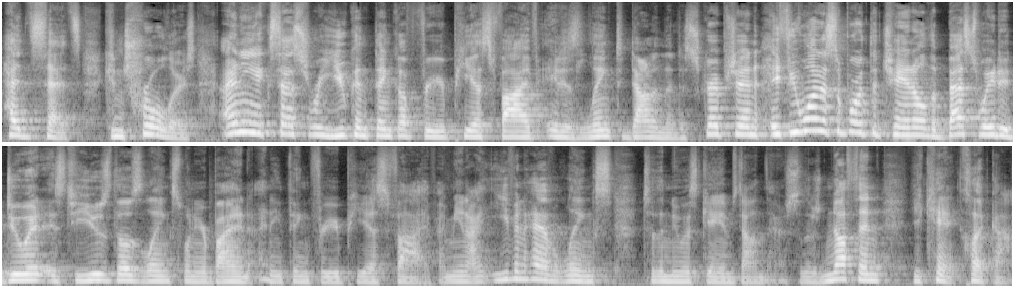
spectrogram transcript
headsets, controllers, any accessory you can think of for your PS5, it is linked down in the description. If you wanna support the channel, the best way to do it is to use those links when you're buying anything for your PS5. I mean, I even have links to the newest games down there, so there's nothing you can't click on.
